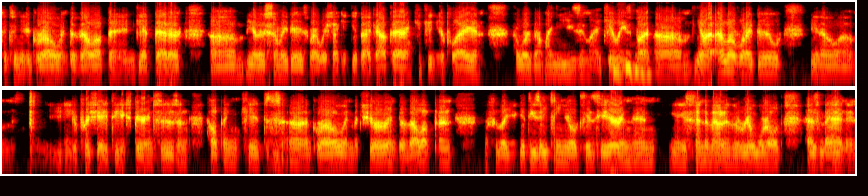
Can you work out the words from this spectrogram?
continue to grow and develop and get better. Um, you know, there's so many days where I wish I could get back out there and continue to play, and I worry about my knees and my Achilles. but um, you know, I, I love what I do. You know, um, you appreciate the experiences and helping kids uh, grow and mature and develop. And I feel like you get these 18 year old kids here and, and you, know, you send them out into the real world as men, and,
